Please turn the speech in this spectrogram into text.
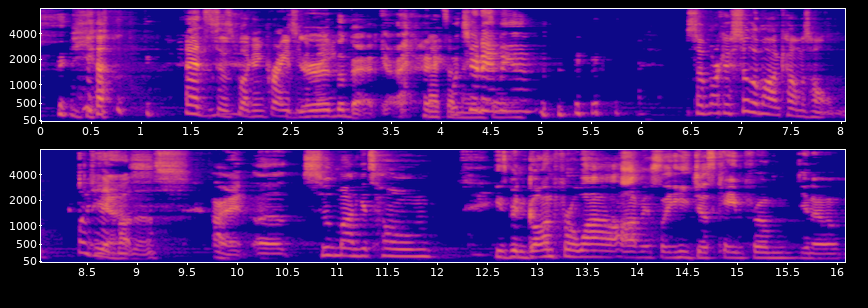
yeah. That's just fucking crazy. You're me. the bad guy. That's What's your name again? So, Marcus, Suleiman comes home. What did you think about this? All right. Uh, Suleiman gets home. He's been gone for a while. Obviously, he just came from you know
